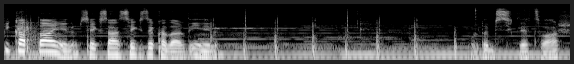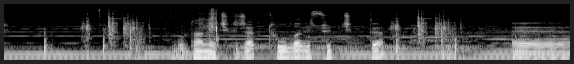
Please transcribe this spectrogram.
Bir kat daha inelim. 88'e kadar da inelim. Burada bisiklet var. Buradan ne çıkacak? Tuğla ve süt çıktı. Ee,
